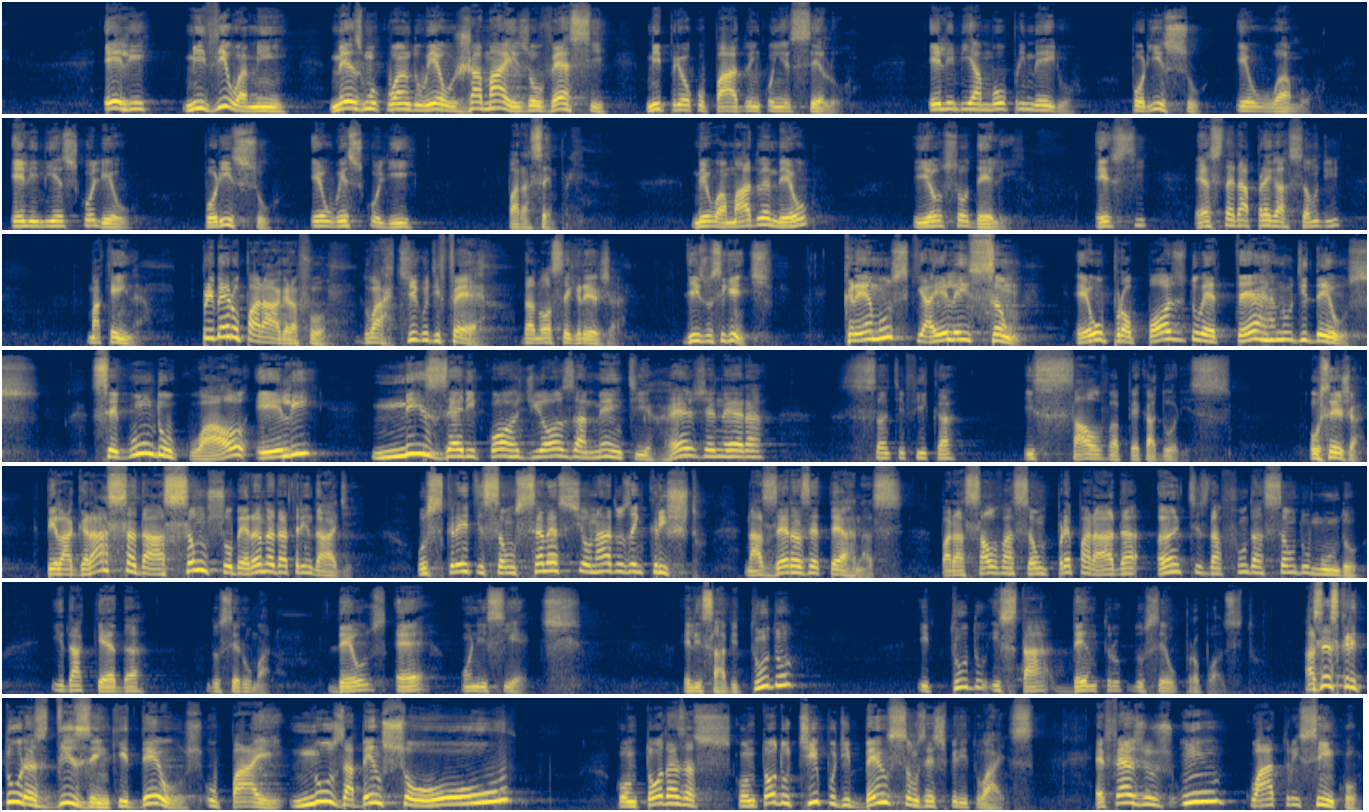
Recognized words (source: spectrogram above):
Ele me viu a mim, mesmo quando eu jamais houvesse me preocupado em conhecê-lo. Ele me amou primeiro, por isso eu o amo. Ele me escolheu, por isso eu escolhi para sempre. Meu amado é meu e eu sou dele. Este, esta era a pregação de Maquena. Primeiro parágrafo do artigo de fé da nossa igreja diz o seguinte: cremos que a eleição é o propósito eterno de Deus, segundo o qual ele misericordiosamente regenera, santifica e salva pecadores. Ou seja, pela graça da ação soberana da Trindade, os crentes são selecionados em Cristo, nas eras eternas, para a salvação preparada antes da fundação do mundo e da queda do ser humano. Deus é onisciente. Ele sabe tudo e tudo está dentro do seu propósito. As Escrituras dizem que Deus, o Pai, nos abençoou com, todas as, com todo tipo de bênçãos espirituais. Efésios 1, 4 e 5.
